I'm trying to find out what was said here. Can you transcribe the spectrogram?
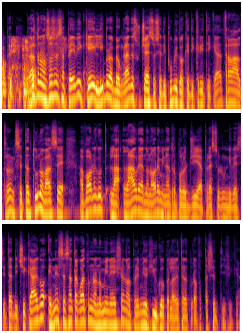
Ok, Per- Tra l'altro non so se sapevi che il libro ebbe un grande successo sia di pubblico che di critica. Tra l'altro nel 71 valse a Vonnegut la laurea d'onore in antropologia presso l'Università di Chicago e nel 64 una nomination al premio Hugo per la letteratura fantascientifica.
